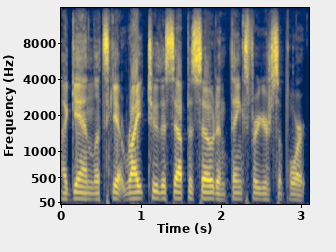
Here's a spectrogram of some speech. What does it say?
Again, let's get right to this episode and thanks for your support.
